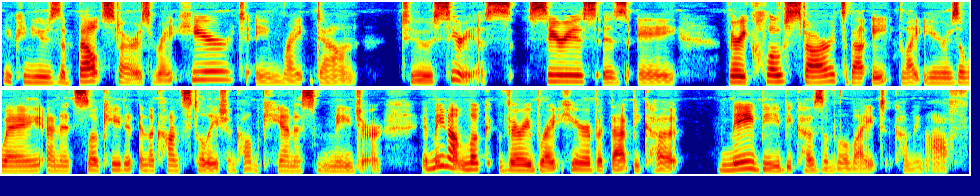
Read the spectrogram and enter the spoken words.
you can use the belt stars right here to aim right down to Sirius. Sirius is a very close star. It's about eight light years away, and it's located in the constellation called Canis Major. It may not look very bright here, but that because may be because of the light coming off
